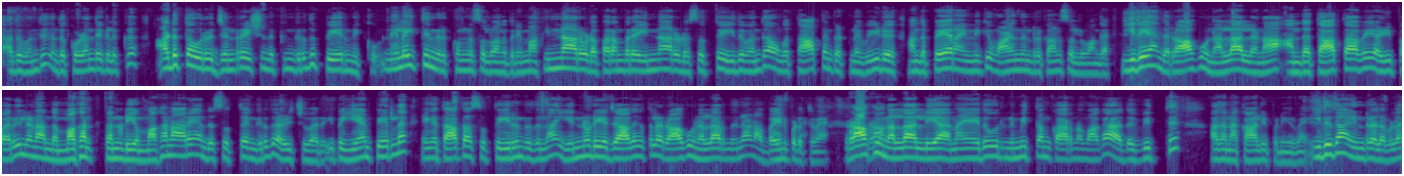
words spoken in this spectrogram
அது வந்து அந்த குழந்தைகளுக்கு அடுத்த ஒரு ஜென்ரேஷனுக்குங்கிறது பேர் நிற்கும். நிலைத்து நிற்கும்னு சொல்லுவாங்க தெரியுமா? இன்னாரோட பரம்பரை இன்னாரோட சொத்து இது வந்து அவங்க தாத்தன் கட்டின வீடு அந்த பேரன் இன்னைக்கு வாழ்ந்துட்டு இருக்கான்னு சொல்லுவாங்க. இதே அந்த ராகு நல்லா இல்லைன்னா அந்த தாத்தாவே அழிப்பாரு இல்லைன்னா அந்த மகன் தன்னுடைய மகனாரே அந்த சொத்துங்கிறது அழிச்சுவாரு. இப்ப என் பேர்ல எங்க தாத்தா சொத்து இருந்ததுன்னா என்னுடைய ஜாதகத்துல ராகு நல்லா இருந்ததுன்னா நான் பயன்படுத்துவேன். ராகு நல்லா இல்லையா? நான் ஏதோ ஒரு நிமித்தம் காரணமாக அதை வித்து அதை நான் காலி பண்ணிடுவேன் இதுதான் இன்றளவுல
